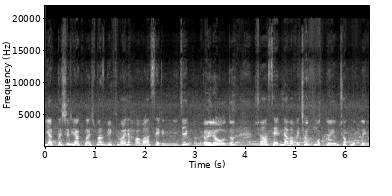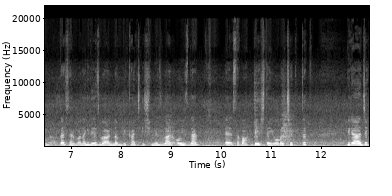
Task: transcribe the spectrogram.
yaklaşır yaklaşmaz büyük ihtimalle hava serinleyecek. Öyle oldu. Şu an serin hava ve çok mutluyum. Çok mutluyum. Arkadaşlar bana gideceğiz. Bu arada birkaç işimiz var. O yüzden e, sabah 5'te yola çıktık. Birazcık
